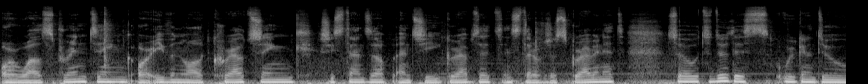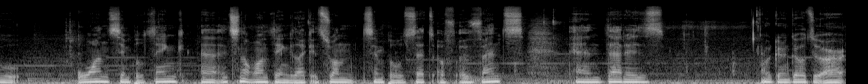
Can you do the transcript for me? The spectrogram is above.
or while sprinting or even while crouching she stands up and she grabs it instead of just grabbing it. So to do this we're gonna do one simple thing. Uh, it's not one thing like it's one simple set of events and that is we're gonna go to our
